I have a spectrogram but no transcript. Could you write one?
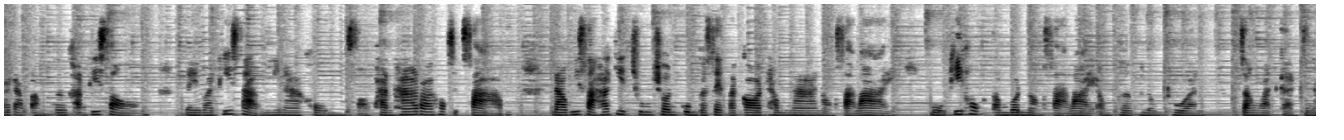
ระดับอำเภอครั้งที่ 2 ในวันที่ 3 มีนาคม 2563 ณ วิสาหกิจชุมชนกลุ่มเกษตรกรทำนาหนองสาลาย หมู่ที่ 6 ตำบลหนองสาลาย อำเภอพนมทวน จังหวัดกาญจน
